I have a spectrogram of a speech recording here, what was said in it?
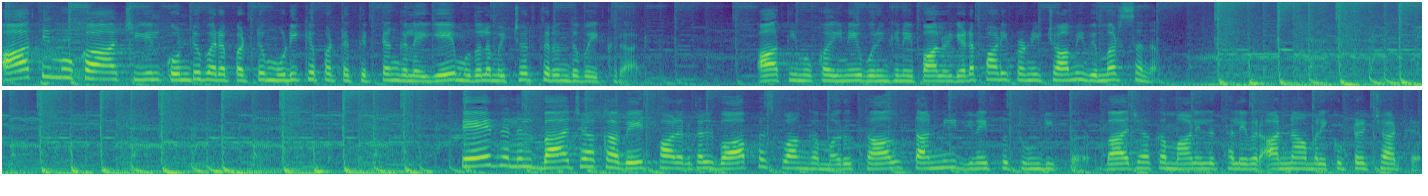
அதிமுக ஆட்சியில் கொண்டுவரப்பட்டு முடிக்கப்பட்ட திட்டங்களையே முதலமைச்சர் திறந்து வைக்கிறார். அதிமுக இணை ஒருங்கிணைப்பாளர் எடப்பாடி பழனிசாமி விமர்சனம். தேர்தலில் பாஜக வேட்பாளர்கள் வாபஸ் வாங்க மறுத்தால் தண்ணீர் இணைப்பு துண்டிப்பு. பாஜக மாநில தலைவர் அண்ணாமலை குற்றச்சாட்டு.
